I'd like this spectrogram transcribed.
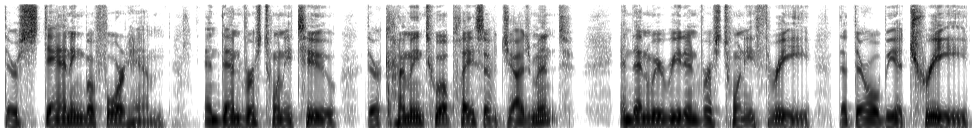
they're standing before him. And then, verse 22, they're coming to a place of judgment and then we read in verse 23 that there will be a tree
